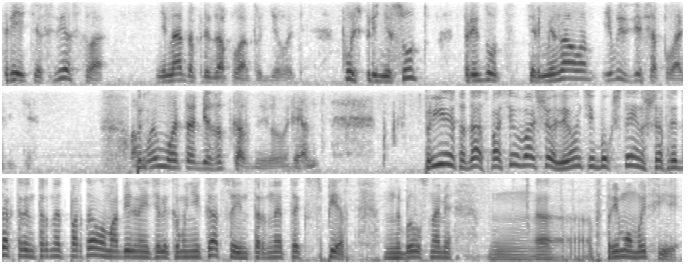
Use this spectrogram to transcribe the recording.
третье средство, не надо предоплату делать. Пусть принесут, придут терминалом, и вы здесь оплатите. По-моему, это безотказный вариант. Принято, да. Спасибо большое. Леонтий Букштейн, шеф-редактор интернет-портала «Мобильные телекоммуникации», интернет-эксперт, был с нами э, в прямом эфире.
